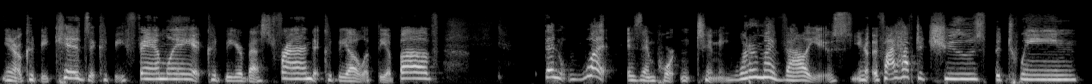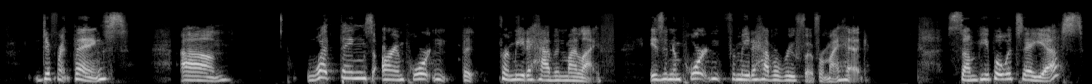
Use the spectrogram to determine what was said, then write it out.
You know, it could be kids, it could be family, it could be your best friend, it could be all of the above. then what is important to me? What are my values? You know, if I have to choose between different things, um, what things are important that, for me to have in my life? Is it important for me to have a roof over my head? Some people would say yes.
